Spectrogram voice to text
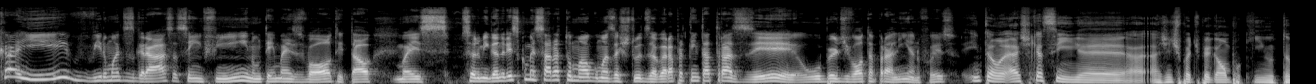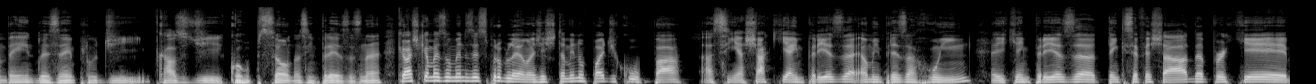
cair, vira uma desgraça sem fim, não tem mais volta e tal. Mas, se eu não me engano, eles começaram a tomar algumas atitudes agora pra tentar trazer o Uber de volta pra linha, não foi isso? Então, acho que assim, é, a, a gente pode pegar um pouquinho também do exemplo de casos de corrupção nas empresas, né? Que eu acho que é mais ou menos esse problema. A gente também não pode culpar, assim, achar que a empresa é uma empresa ruim e que a empresa tem que ser fechada porque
